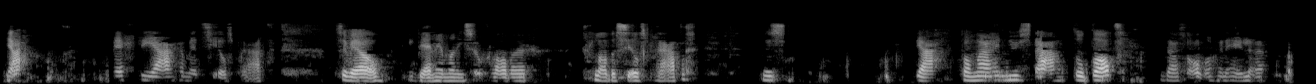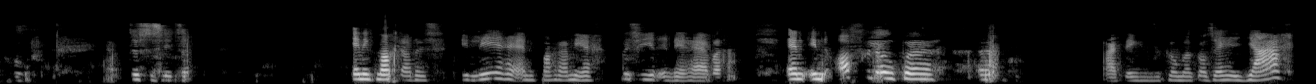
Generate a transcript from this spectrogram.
ja, weg te jagen met salespraat. Terwijl ik ben helemaal niet zo gladde, gladde salesprater. Dus ja, van waar ik nu sta tot dat, daar zal nog een hele hoop ja, tussen zitten. En ik mag daar dus in leren en ik mag daar meer plezier in hebben. En in de afgelopen uh, maar ik denk, dat ik al zeggen, jaar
